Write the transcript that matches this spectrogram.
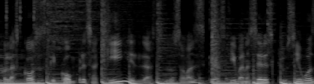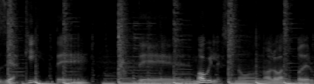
con las cosas que compres aquí, las- los avances que hagas aquí van a ser exclusivos de aquí, de, de móviles. No, no lo vas a poder,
